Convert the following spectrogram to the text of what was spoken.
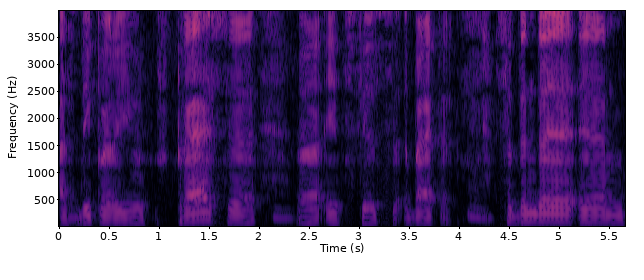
as deeper you press, uh, uh, it feels better. So then the um,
